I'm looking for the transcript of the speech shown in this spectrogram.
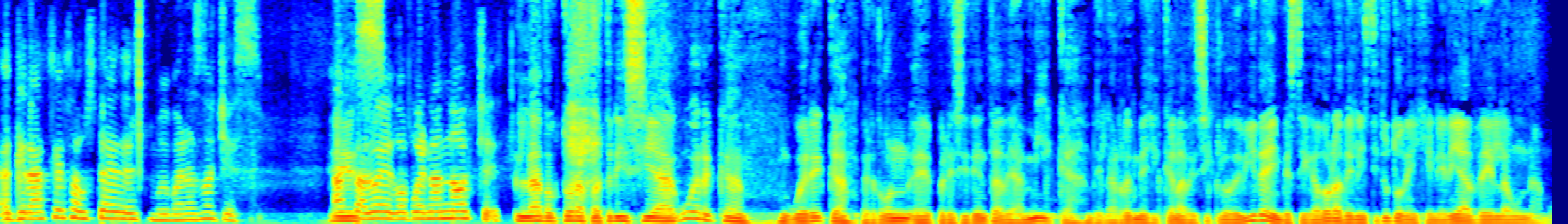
Gracias a ustedes. Muy buenas noches. Hasta Es luego. Buenas noches. La doctora Patricia Huerca, Huereca, perdón, eh, presidenta de AMICA, de la Red Mexicana de Ciclo de Vida, e investigadora del Instituto de Ingeniería de la UNAM.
